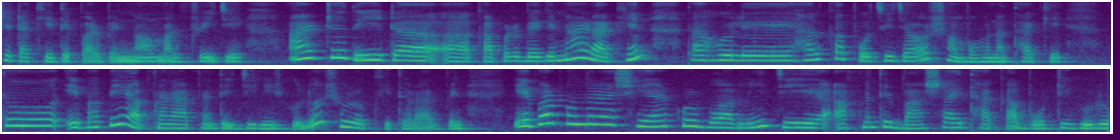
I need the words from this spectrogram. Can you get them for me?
সেটা খেতে পারবেন নর্মাল ফ্রিজে আর যদি এটা কাপড়ের ব্যাগে না রাখেন, তাহলে হালকা পচে যাওয়ার সম্ভাবনা থাকে। তো এভাবেই আপনারা আপনাদের জিনিসগুলো সুরক্ষিত রাখবেন। এবার বন্ধুরা শেয়ার করব আমি যে আপনাদের বাসায় থাকা বটিগুলো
